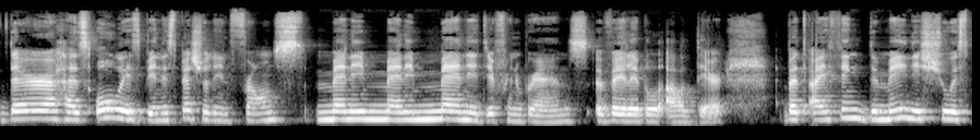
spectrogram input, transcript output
there has always been, especially in France, many, many, many different brands available out there. But I think the main issue, is,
